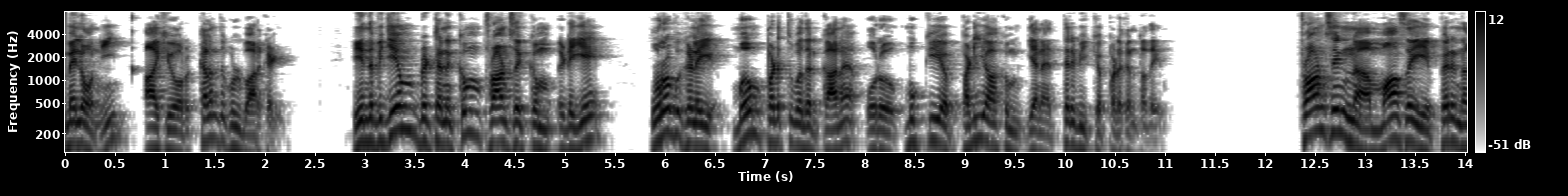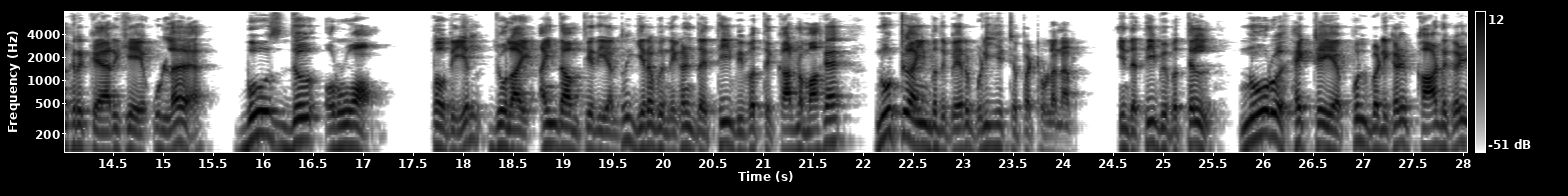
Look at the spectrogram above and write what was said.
மெலோனி ஆகியோர் கலந்து கொள்வார்கள். இந்த விஜயம் பிரிட்டனுக்கும் பிரான்சுக்கும் இடையே உறவுகளை மேம்படுத்துவதற்கான ஒரு முக்கிய படியாகும் என தெரிவிக்கப்படுகின்றது. பிரான்சின் மாசை பெருநகருக்கு அருகே உள்ள பூஸ் து ருவான் பகுதியில் ஜூலை ஐந்தாம் தேதியன்று இரவு நிகழ்ந்த தீ விபத்து காரணமாக நூற்று ஐம்பது பேர் வெளியேற்றப்பட்டுள்ளனர். இந்த தீ விபத்தில் நூறு ஹெக்டேய புல்வெளிகள் காடுகள்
